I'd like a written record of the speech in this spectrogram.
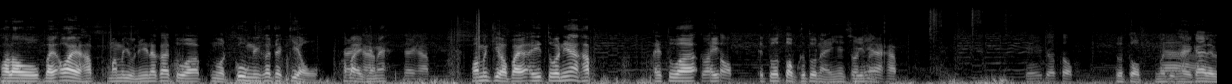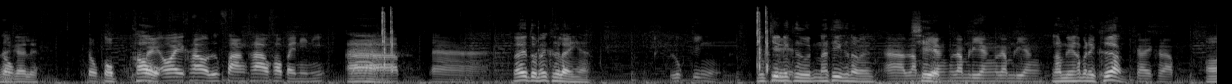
พอเราใบอ้อยอะครับ มันมาอยู่นี้แล้วก็ตัวหนวดกุ้งนี่ก็จะเกี่ยว เข้าไปใช่ไหมใช่ครับพอมันเกี่ยวไปไอตัวเนี้ยครับไอตัวตัวไอตบไอตัวตบคือตัวไหนเฮียตัวชี้หนี้น่อยนะครับนี่ตัวตบ ตัวตบมาดูอ่าใกล้ๆเลยตบใกล้ๆเลยตบตบเข้าใบอ้อยเข้าหรือฟางเข้าเข้าไปในนี้อ่านะครับอ่าแล้วไอตัวนั้นคืออะไรเฮียลูกกิ้งลูกกิ้งนี่คือหน้าที่คือทำอะไร อ่าลำเฉเลียดงลำเลียงลำเลียงลำเลียงเข้าไปในเครื่อง ใช่ครับ อ๋อ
